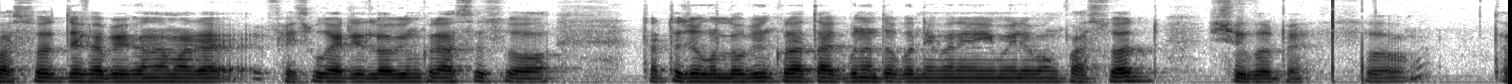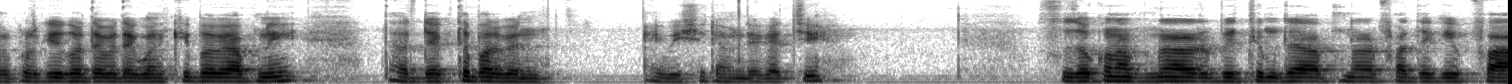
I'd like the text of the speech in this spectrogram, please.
পাসওয়ার্ড দেখাবে, এখানে আমার ফেসবুক আইডি লগ ইন করা আছে সো তারটা যখন লগ ইন করা থাকবে না, তখন এখানে ইমেল এবং পাসওয়ার্ড শো করবে। সো তারপর কী করতে হবে দেখবেন, কীভাবে আপনি তা দেখতে পারবেন? এই বিষয়টা আমি দেখাচ্ছি। সো যখন আপনার ভিক্টিমটা আপনার ফাঁদে কি ফা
